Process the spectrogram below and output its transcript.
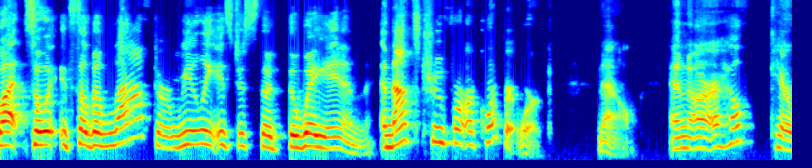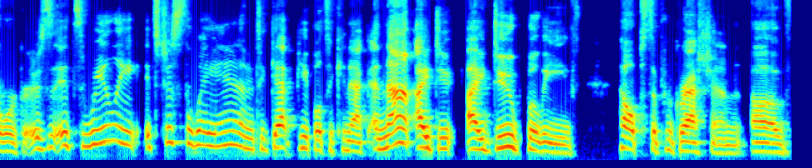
But so it's so the laughter really is just the the way in. And that's true for our corporate work now and our healthcare workers. It's really it's just the way in to get people to connect. And that I do I do believe helps the progression of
